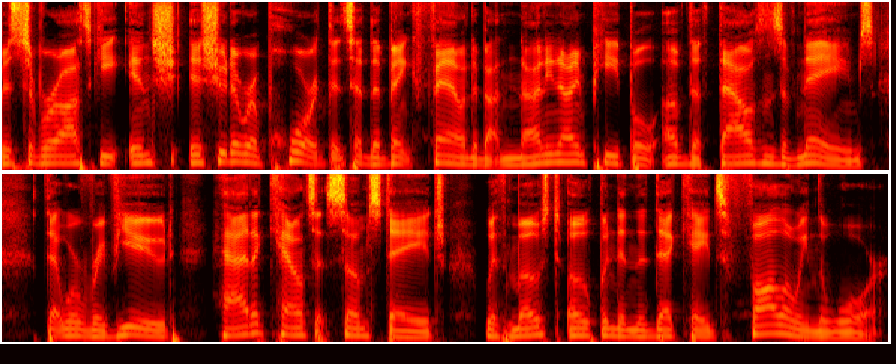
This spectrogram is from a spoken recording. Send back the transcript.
Mr. Barofsky in- issued a report that said the bank found about 99 people of the thousands of names that were reviewed had accounts at some stage, with most opened in the decades following the war.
